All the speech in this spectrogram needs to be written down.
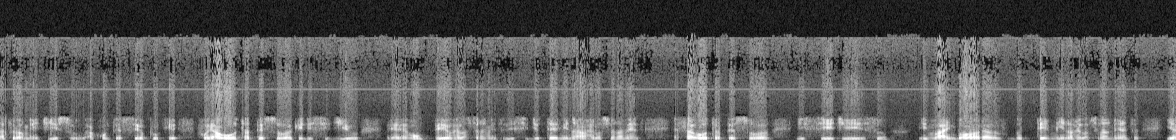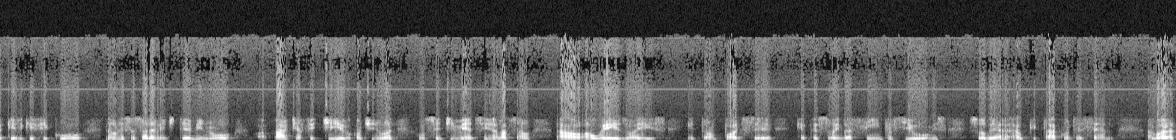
Naturalmente isso aconteceu porque foi a outra pessoa que decidiu é, romper o relacionamento, decidiu terminar o relacionamento. Essa outra pessoa decide isso e vai embora, termina o relacionamento, e aquele que ficou não necessariamente terminou a parte afetiva, continua com sentimentos em relação ao, ao ex ou à ex. Então, pode ser que a pessoa ainda sinta ciúmes sobre a, o que está acontecendo. Agora,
